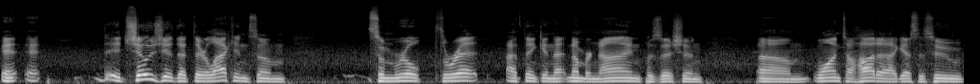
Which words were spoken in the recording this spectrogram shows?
and, and it shows you that they're lacking some some real threat. I think in that number nine position, um, Juan Tejada, I guess, is who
